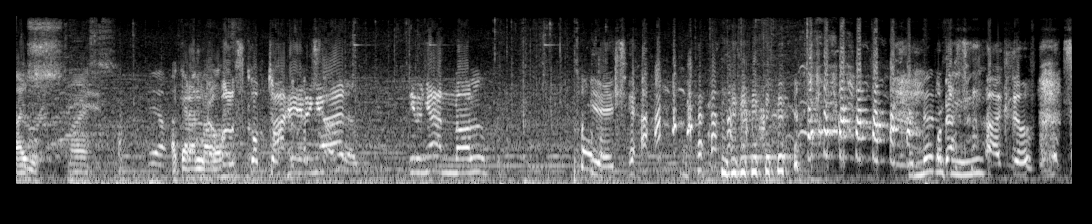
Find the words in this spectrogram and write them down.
Nice. Nice. Akhirnya nol. Scope coy. Akhirnya killnya nol. Iya, iya. Bener Udah sih. 10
